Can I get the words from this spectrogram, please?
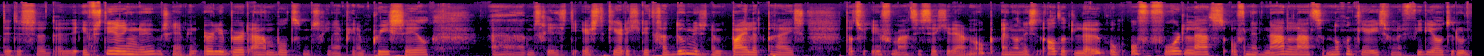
dit is de investering nu. Misschien heb je een early bird aanbod. Misschien heb je een pre-sale. Uh, misschien is het de eerste keer dat je dit gaat doen. Is het een pilotprijs? Dat soort informatie zet je daar dan op. En dan is het altijd leuk om of voor de laatste of net na de laatste nog een keer iets van een video te doen.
